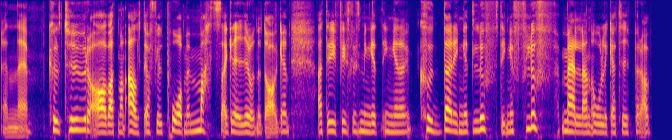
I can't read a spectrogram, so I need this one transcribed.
en eh, kultur av att man alltid har fyllt på med massa grejer under dagen. Att det finns liksom inget, inga kuddar, inget luft, inget fluff mellan olika typer av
